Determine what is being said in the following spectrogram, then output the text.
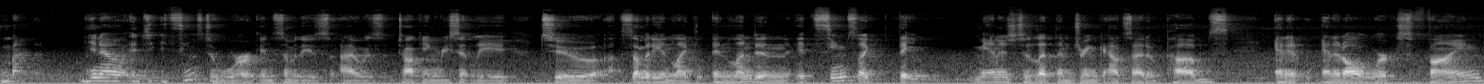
My, you know, it, it seems to work in some of these. I was talking recently to somebody in like in London. It seems like they managed to let them drink outside of pubs, and it and it all works fine.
